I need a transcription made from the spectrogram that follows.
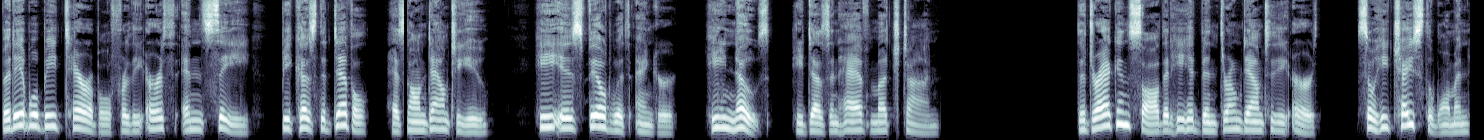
But it will be terrible for the earth and sea, because the devil has gone down to you. He is filled with anger. He knows he doesn't have much time. The dragon saw that he had been thrown down to the earth, so he chased the woman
